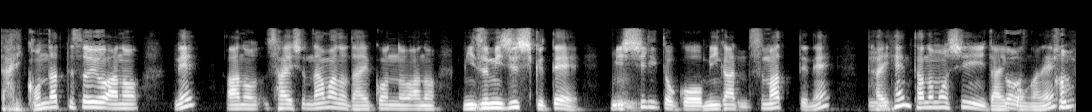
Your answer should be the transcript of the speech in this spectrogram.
大根だってそういう、あの、ね、あの、最初生の大根の、あの、みずみずしくて、みっしりとこう、身が詰まってね、うん。大変頼もしい大根がね、パン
